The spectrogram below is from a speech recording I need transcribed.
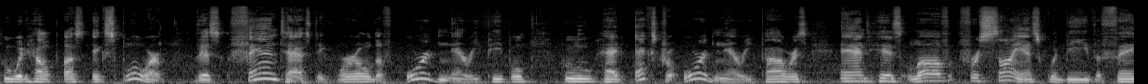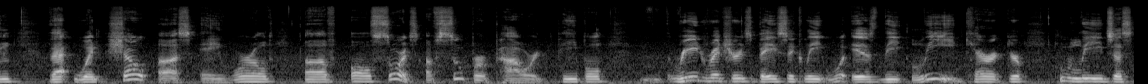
who would help us explore this fantastic world of ordinary people who had extraordinary powers, and his love for science would be the thing that would show us a world of all sorts of superpowered people. Reed Richards basically is the lead character who leads us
